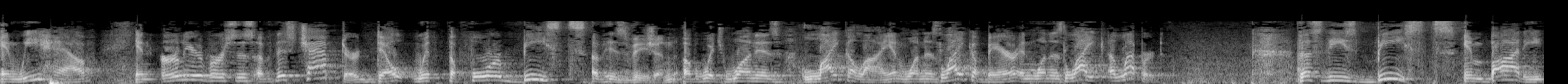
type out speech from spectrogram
And we have, in earlier verses of this chapter, dealt with the four beasts of his vision, of which one is like a lion, one is like a bear, and one is like a leopard. Thus, these beasts embody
